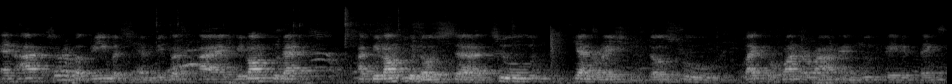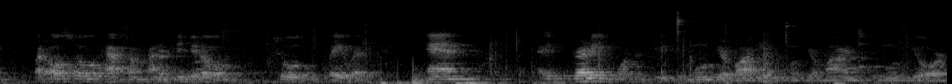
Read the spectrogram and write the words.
And I sort of agree with him because I belong to that, I belong to those uh, two generations, those who like to run around and do creative things, but also have some kind of digital tool to play with. And it's very important to you to move your body, to move your mind, to move your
